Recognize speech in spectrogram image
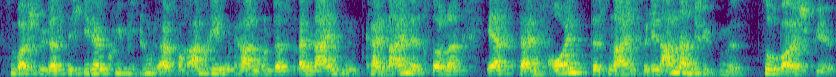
Zum Beispiel, dass dich jeder creepy Dude einfach anreden kann und dass ein Nein kein Nein ist, sondern erst dein Freund das Nein für den anderen Typen ist, zum Beispiel.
